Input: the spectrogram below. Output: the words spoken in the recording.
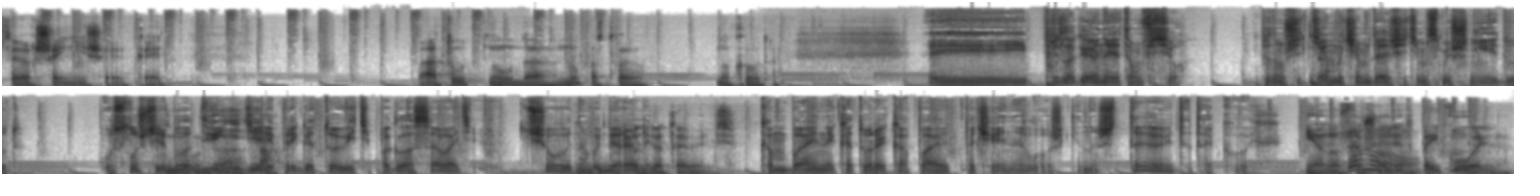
совершеннейшая какая-то. А тут, ну да, ну построил. Ну круто. И предлагаю на этом все. Потому что Да. темы, чем дальше, тем смешнее идут. У слушателей Ну было две да. недели А. приготовить и погласовать. Что вы Ну, выбирали? подготовились. Комбайны, которые копают по чайной ложке. Ну что это такое? Не, ну Да слушай, ну, это прикольно.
